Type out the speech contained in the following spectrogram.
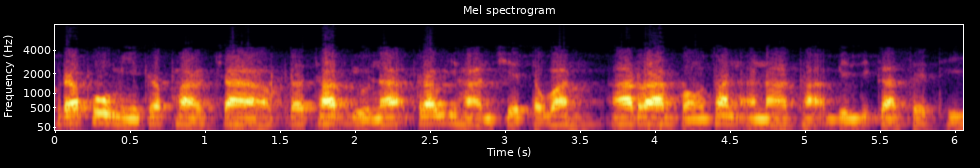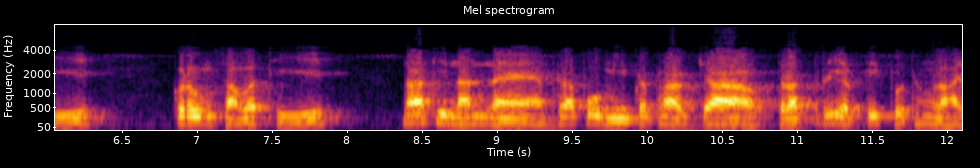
พระผู้มีพระภาคเจ้าประทับอยู่ณพระวิหารเชตวัน อารามของท่านอนาถบินทิกาเศรษฐี กรุงสาวัตถี หน้าที่นั้นแลพระผู้มีพระภาคเจ้าตรัสเรียกภิกษุทั้งหลาย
